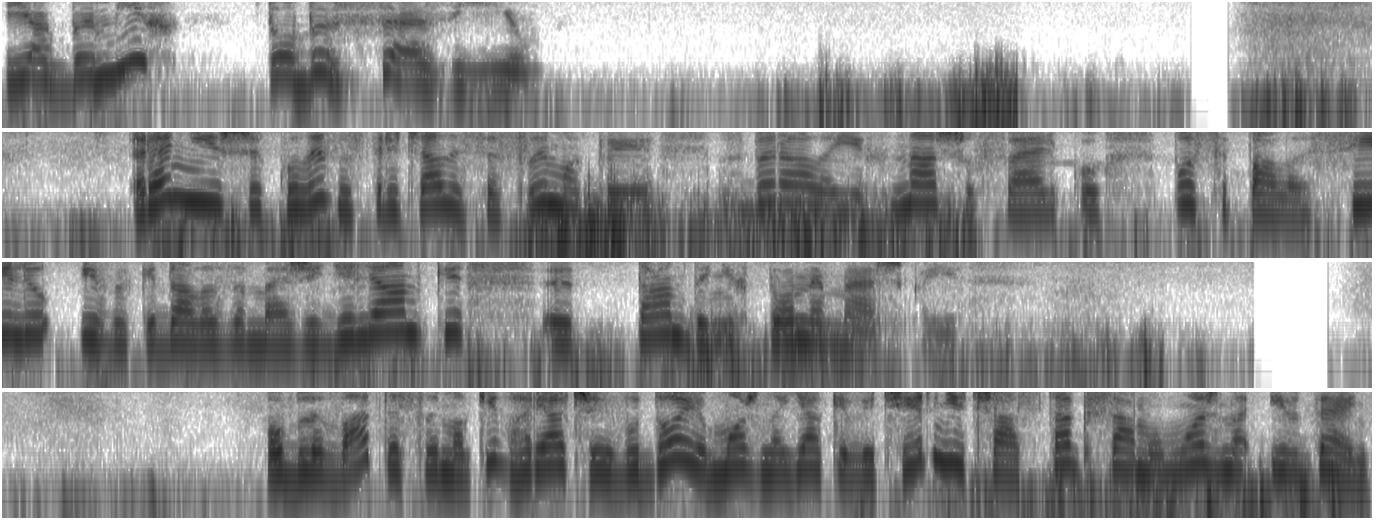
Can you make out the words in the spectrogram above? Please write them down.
Якби міг, то би все з'їв. Раніше, коли зустрічалися слимаки, збирала їх на шуфельку, посипала сіллю і викидала за межі ділянки е, там, де ніхто не мешкає. Обливати слимаків гарячою водою можна як і в вечірній час, так само можна і вдень.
